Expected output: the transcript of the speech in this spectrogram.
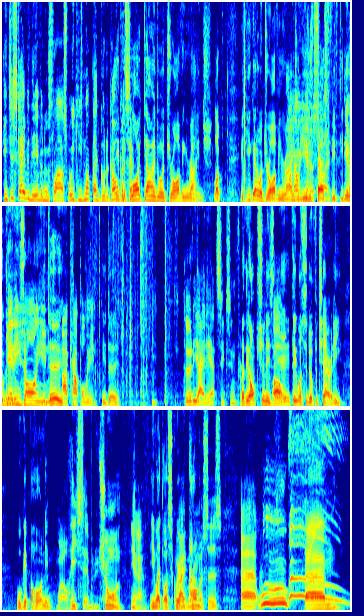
He just gave you the evidence last week. He's not that good a goal Yeah, but it's like going to a driving range. Like if you go to a driving range and you just bash say. 50 down You'll the get his eye in, You do. a couple in. You do. 38 out, six in from But the option is Oh, there. If he wants to do it for charity, we'll get behind him. Well, he said, Sean, you know, You wait till I square made him up. promises. Uh, woo! Um,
